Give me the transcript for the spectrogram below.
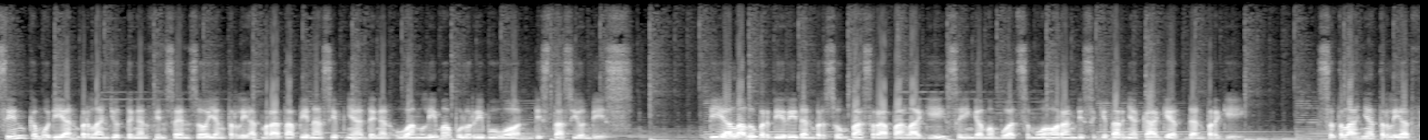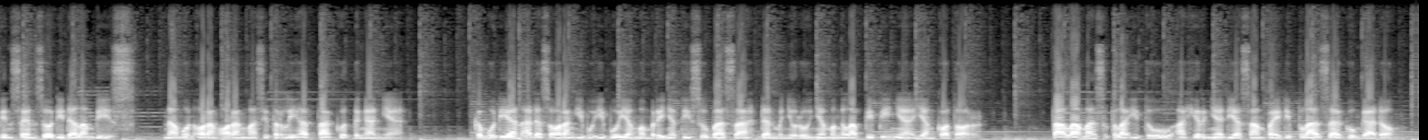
Sin kemudian berlanjut dengan Vincenzo yang terlihat meratapi nasibnya dengan uang 50.000 won di stasiun bis. Dia lalu berdiri dan bersumpah serapah lagi sehingga membuat semua orang di sekitarnya kaget dan pergi. Setelahnya terlihat Vincenzo di dalam bis, namun orang-orang masih terlihat takut dengannya. Kemudian ada seorang ibu-ibu yang memberinya tisu basah dan menyuruhnya mengelap pipinya yang kotor. Tak lama setelah itu, akhirnya dia sampai di Plaza Gunggadong.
